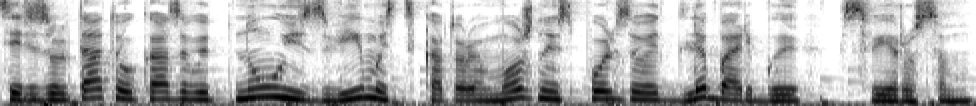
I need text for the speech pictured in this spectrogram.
Эти результаты указывают на уязвимость, которую можно использовать для борьбы с вирусом.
